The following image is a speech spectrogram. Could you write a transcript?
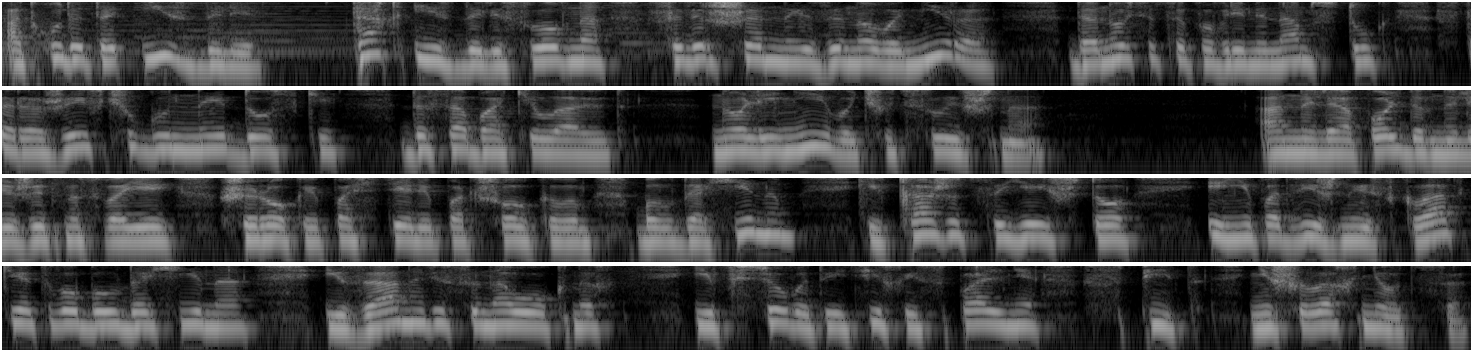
Откуда-то издали, так издали, словно совершенно из иного мира, доносится по временам стук сторожей в чугунные доски, да собаки лают, но лениво чуть слышно – Анна Леопольдовна лежит на своей широкой постели под шелковым балдахином, и кажется ей, что и неподвижные складки этого балдахина, и занавесы на окнах, и все в этой тихой спальне спит, не шелохнется,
